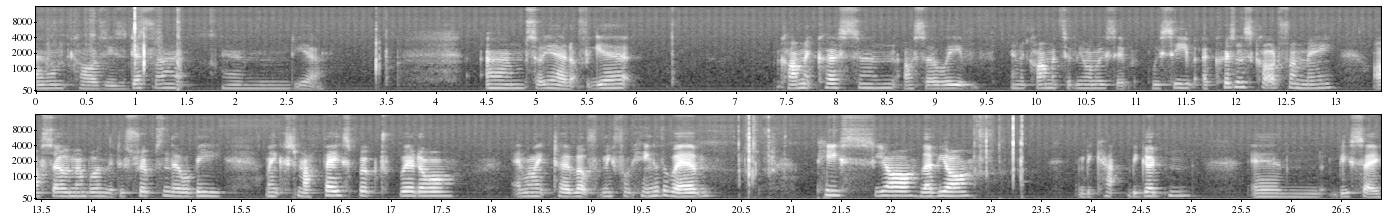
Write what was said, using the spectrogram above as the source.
um because he's different and yeah. Um so yeah don't forget comment question. Also leave in the comments if you want to receive receive a Christmas card from me also remember in the description there will be links to my Facebook, Twitter, and a link to vote for me for King of the Web. Peace, y'all. Love y'all. And be, be good and be safe.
